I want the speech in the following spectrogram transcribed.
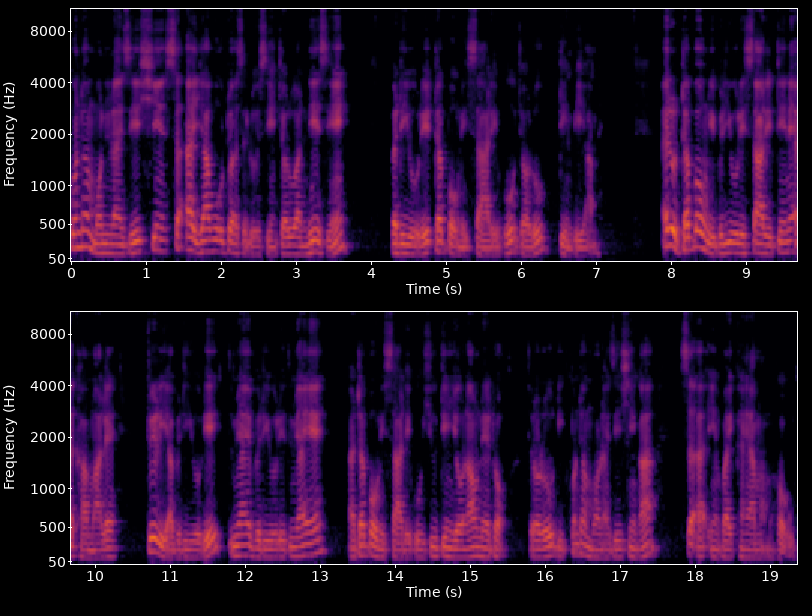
content monetization set up ရဖို့အတွက်ဆိုလို့ရှိရင်ကျွန်တော်တို့ကနေ့စဉ်ဗီဒီယိုတွေဓာတ်ပုံတွေစာတွေကိုကျွန်တော်တို့တင်ပေးရမယ် အဲ့လိုဓာတ်ပုံတွေဗီဒီယိုတွေစာတွေတင်တဲ့အခါမှာလဲတွေ့လျာဗီဒီယိုတွေသူများရဲ့ဗီဒီယိုတွေသူများရဲ့ဓာတ်ပုံတွေစာတွေကိုယူတင်ရုံလောက်နဲ့တော့ကျွန်တော်တို့ဒီ content monetization က set up invite ခံရမှာမဟုတ်ဘူး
